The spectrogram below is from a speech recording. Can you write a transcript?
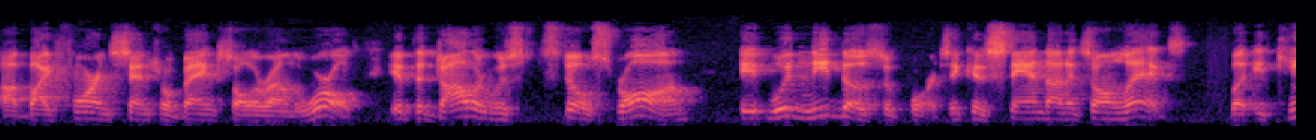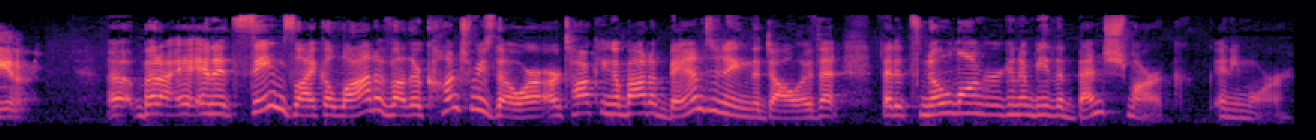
uh, by foreign central banks all around the world. If the dollar was still strong, it wouldn't need those supports. It could stand on its own legs, but it can't. Uh, but I, and it seems like a lot of other countries, though, are, are talking about abandoning the dollar. That that it's no longer going to be the benchmark anymore.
